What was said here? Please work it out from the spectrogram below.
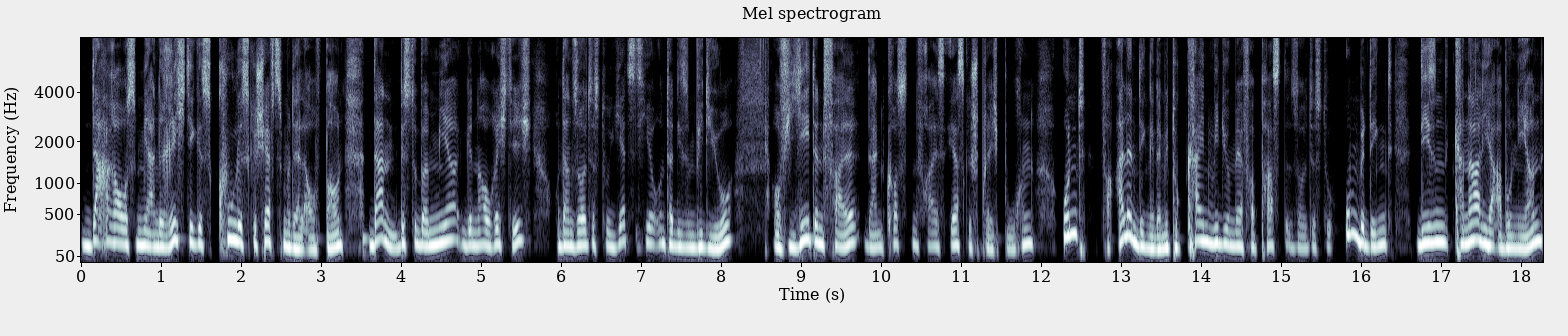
daraus mir ein richtiges, cooles cooles Geschäftsmodell aufbauen, dann bist du bei mir genau richtig und dann solltest du jetzt hier unter diesem Video auf jeden Fall dein kostenfreies Erstgespräch buchen und vor allen Dingen, damit du kein Video mehr verpasst, solltest du unbedingt diesen Kanal hier abonnieren,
